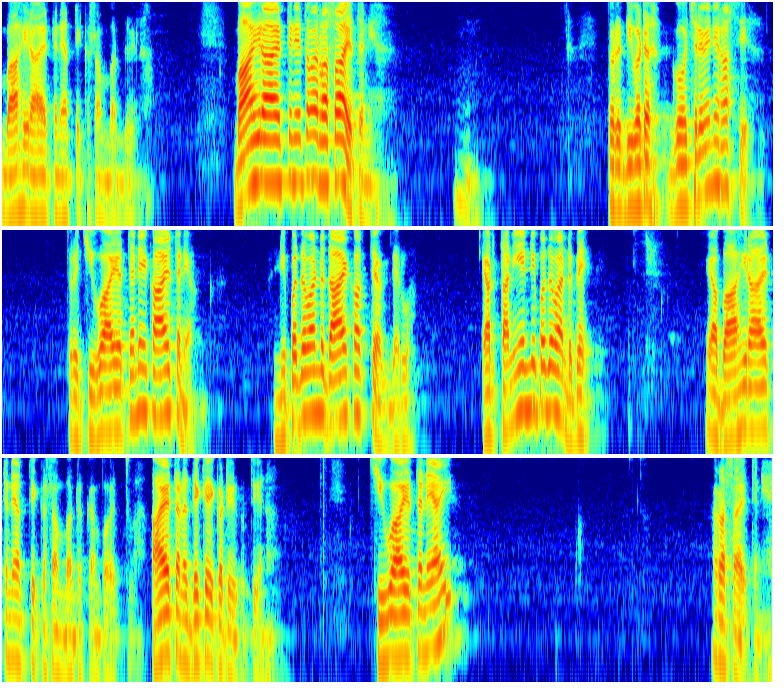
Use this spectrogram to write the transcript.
බාහිර ආයතනයත් එක්ක සම්බන්ධ වෙලා. බාහිර ආයතනය තමයි රස ආයතනය. ତොර දිවට ගෝචර වෙන්නේ රසය. තොර ජීව ආයතනේ කායතනයක්. නිපදවන්න දායකත්වයක් දරුවා. එයාට තනියෙන් නිපදවන්න බෑ. එයා බාහිර ආයතනයත් එක්ක සම්බන්ධකම් පවත්තුවා. ආයතන දෙක එකට එකතු වෙනවා. ජීව ආයතනයයි රස ආයතනයයි.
